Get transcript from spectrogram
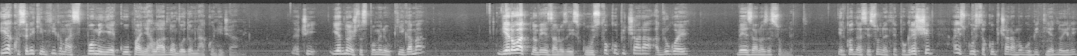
Iako se nekim knjigama spominje kupanje hladnom vodom nakon hijjame. Znači, jedno je što spomene u knjigama, vjerovatno vezano za iskustvo kupičara, a drugo je vezano za sunnet. Jer kod nas je sunnet nepogrešiv, a iskustva kupičara mogu biti jedno ili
